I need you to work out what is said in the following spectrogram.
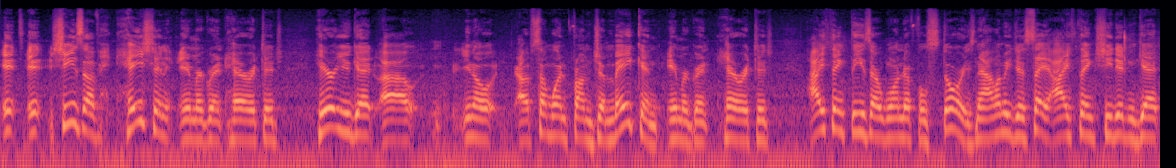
It, it, she's of Haitian immigrant heritage. Here you get, uh, you know, uh, someone from Jamaican immigrant heritage. I think these are wonderful stories. Now, let me just say, I think she didn't get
